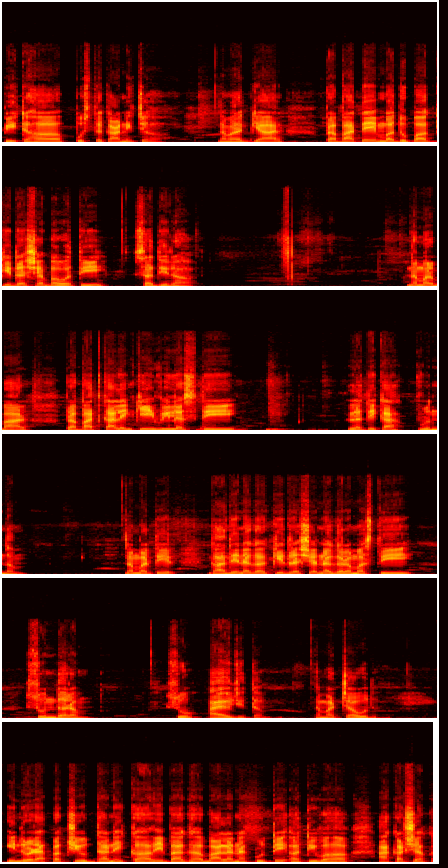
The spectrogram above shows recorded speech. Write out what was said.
પીઠઃ, પુસ્તકાનિ ચ. નંબર અગિયાર, પ્રભાતે મધુપ કીદૃશ્ય ભવતી, સધીરઃ. નંબર બાર પ્રભાતકાલે કી વિલસતી લતિકા વૃંદમ નંબર તેર ગાંધીનગર કીદૃશ્ય નગરમ અસ્તી સુંદરમ સુ આયોજિતમ નંબર ચૌદ ઇન્દ્રોડા પક્ષી ઉદ્યાને કહ વિભાગ બાલાના કૃતે અતિવ આકર્ષક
